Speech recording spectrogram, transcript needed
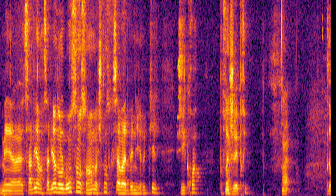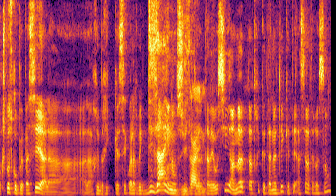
Mais euh, ça vient, ça vient dans le bon sens. hein. Moi, je pense que ça va devenir utile. J'y crois. C'est pour ça que Ouais. je l'ai pris. Ouais. Donc, je pense qu'on peut passer à la, à la rubrique. C'est quoi la rubrique? Design ensuite Design. Tu avais aussi un, note, un truc que tu as noté qui était assez intéressant?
